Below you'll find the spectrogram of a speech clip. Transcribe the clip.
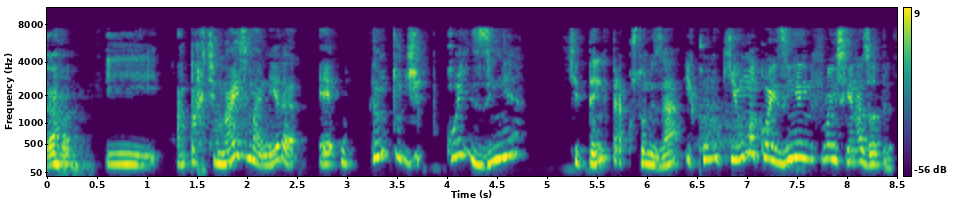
Aham. E a parte mais maneira é o tanto de coisinha que tem pra customizar e como que uma coisinha influencia nas outras.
